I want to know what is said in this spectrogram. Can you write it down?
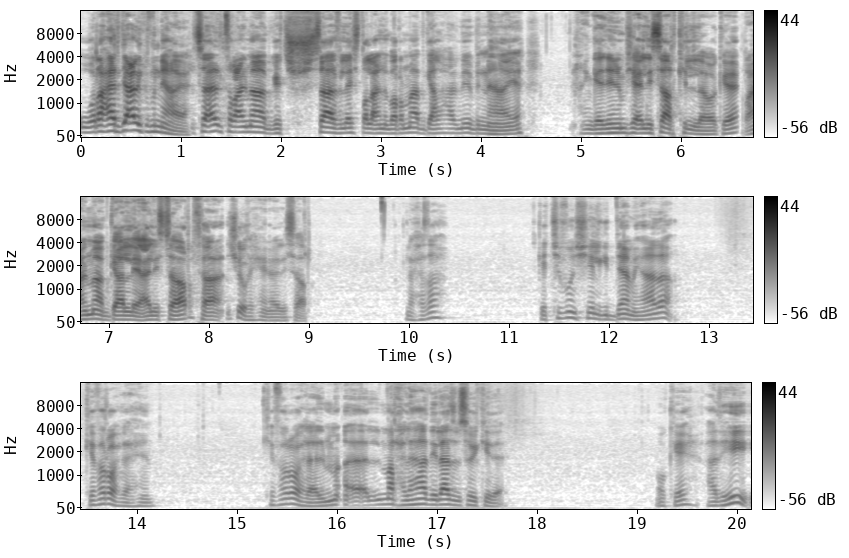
وراح أرجع لكم في النهاية. سألت راعي ال map قلت إيش السالفة؟ ليش طلعني برا ال map؟ قال هذا مي بالنهاية. قاعدين نمشي على اليسار كله okay؟ راعي ال map قال لي على اليسار فنشوف الحين على اليسار. لحظة. قاعد تشوفون الشيء اللي قدامي هذا؟ كيف أروح الحين كيف أروح له؟ الم... المرحلة هذه لازم أسوي كذا. أوكي هذه هي.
